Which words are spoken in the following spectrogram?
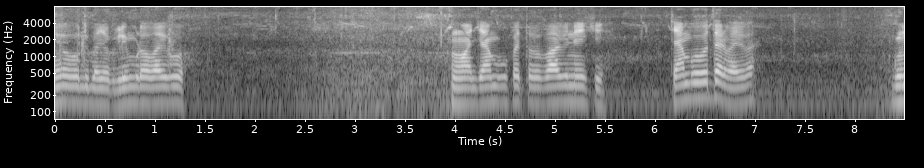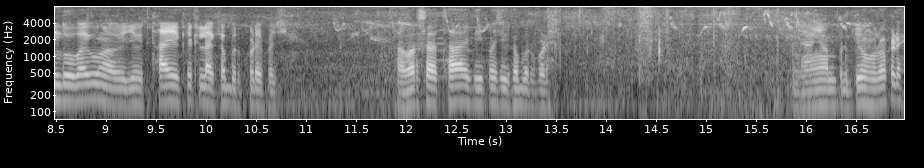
એ ઓલી બાજુ લીમડો વાવ્યો. હું આ જાંબુ પર તો વાવી નાખી. જાંબુ વધારે વાવ્યા. ગુંદો વાવ્યો, હવે જે થાય કેટલા ખબર પડે પછી. વરસાદ થાય તે પછી ખબર પડે. અહીંયા પણ ભેહું રખડે.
